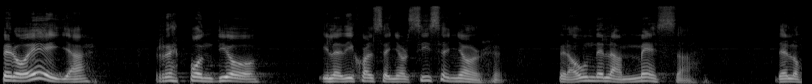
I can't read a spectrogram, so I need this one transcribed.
Pero ella respondió y le dijo al Señor, sí Señor, pero aún de la mesa de los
